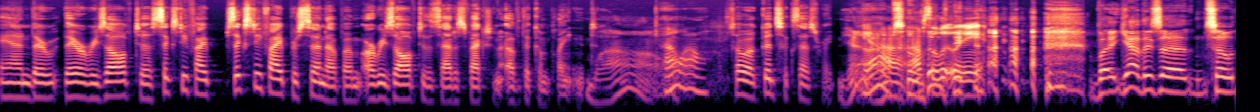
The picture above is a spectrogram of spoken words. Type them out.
And they're, they're resolved to 65, 65% of them are resolved to the satisfaction of the complainant. Wow. Oh, wow. So, a good success rate. Yeah, Yeah, absolutely. But yeah, there's a so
